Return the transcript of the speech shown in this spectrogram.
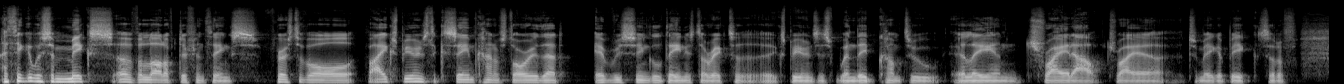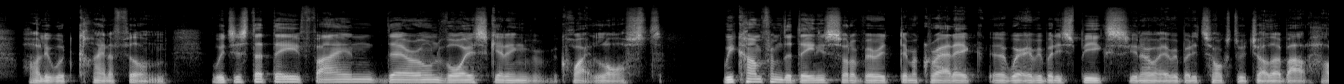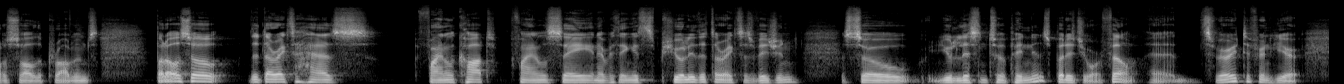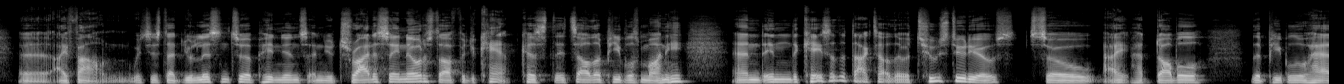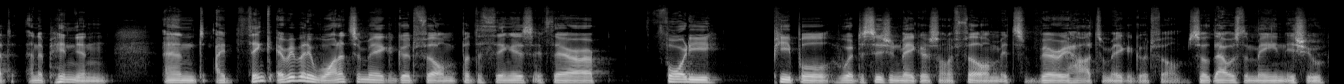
I think it was a mix of a lot of different things. First of all, I experienced the same kind of story that every single Danish director experiences when they come to LA and try it out, try a, to make a big sort of Hollywood kind of film, which is that they find their own voice getting quite lost. We come from the Danish sort of very democratic, uh, where everybody speaks, you know, everybody talks to each other about how to solve the problems. But also, the director has final cut, final say, and everything. It's purely the director's vision. So you listen to opinions, but it's your film. Uh, it's very different here, uh, I found, which is that you listen to opinions and you try to say no to stuff, but you can't because it's other people's money. And in the case of the Tower, there were two studios. So I had double the people who had an opinion. And I think everybody wanted to make a good film. But the thing is, if there are 40 people who are decision makers on a film, it's very hard to make a good film. So that was the main issue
